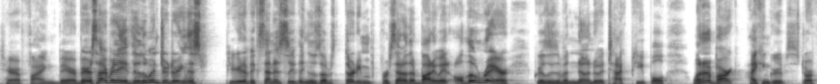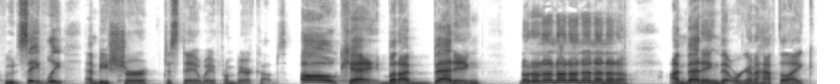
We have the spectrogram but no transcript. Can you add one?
terrifying bear. Bears hibernate through the winter during this period of extended sleep. They lose up to 30% of their body weight. Although rare, grizzlies have been known to attack people when in a park, hiking groups, store food safely, and be sure to stay away from bear cubs. Okay, but I'm betting. No, no, no, no, no, no, no, no, no. I'm betting that we're gonna have to like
